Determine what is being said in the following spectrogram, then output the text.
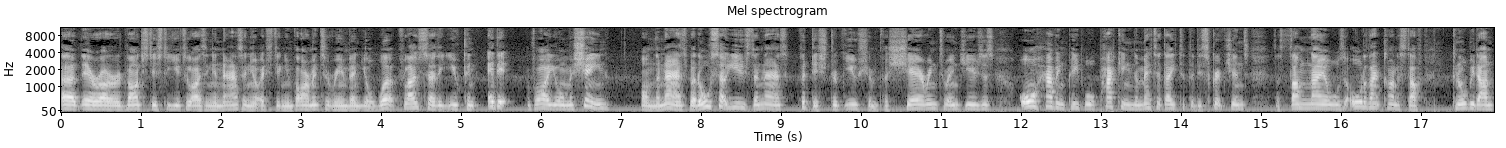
uh, there are advantages to utilizing a NAS in your editing environment to reinvent your workflow so that you can edit via your machine on the NAS, but also use the NAS for distribution, for sharing to end users, or having people packing the metadata, the descriptions, the thumbnails, all of that kind of stuff can all be done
